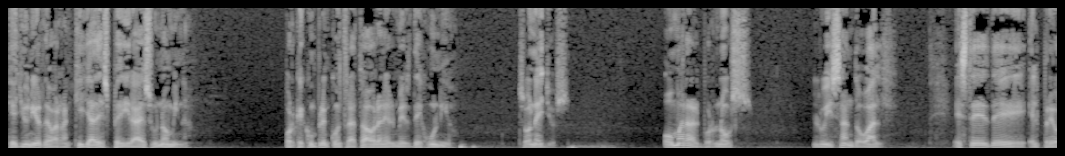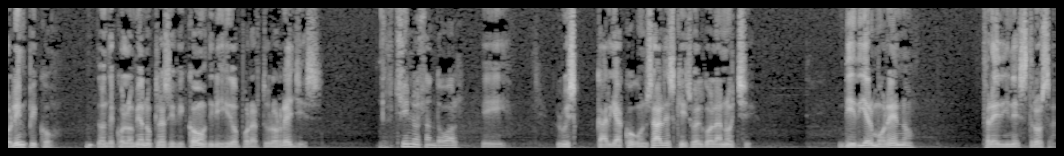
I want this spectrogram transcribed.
que Junior de Barranquilla despedirá de su nómina, porque cumplen contrato ahora en el mes de junio. Son ellos. Omar Albornoz, Luis Sandoval. Este es de el preolímpico, donde Colombia no clasificó, dirigido por Arturo Reyes. El chino Sandoval. Y Luis Cariaco González, que hizo el gol anoche. Didier Moreno, Freddy Nestroza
